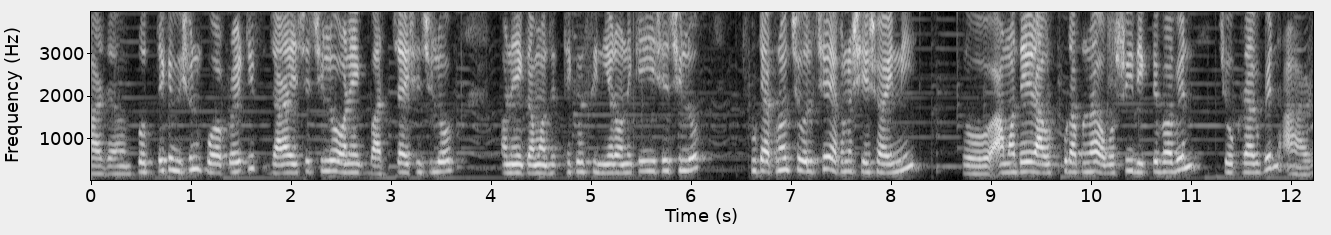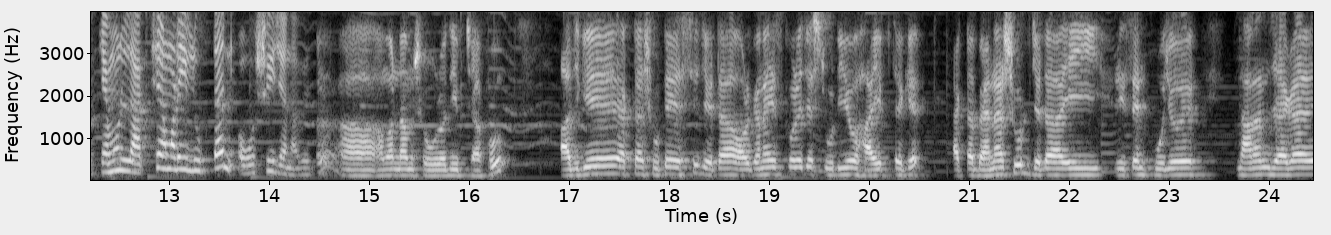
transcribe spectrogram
আর প্রত্যেকে ভীষণ কোঅপারেটিভ যারা এসেছিল, অনেক বাচ্চা এসেছিল, অনেক আমাদের থেকেও সিনিয়র অনেকেই এসেছিল। শুট এখনও চলছে এখনও শেষ হয়নি। তো আমাদের আউটপুট আপনারা অবশ্যই দেখতে পাবেন, চোখ রাখবেন। আর কেমন লাগছে আমার এই লুকটা অবশ্যই জানাবেন। আমার নাম সৌরদীপ চাকু। আজকে একটা শ্যুটে এসেছি, যেটা অর্গানাইজ করেছে স্টুডিও হাইভ থেকে। একটা ব্যানার শ্যুট যেটা এই রিসেন্ট পুজোয় নানান জায়গায়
